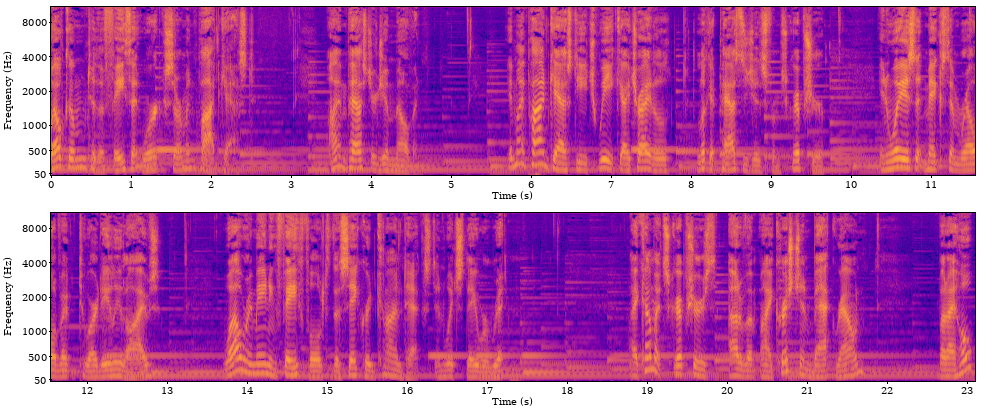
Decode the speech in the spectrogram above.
Welcome to the Faith at Work Sermon Podcast. I'm Pastor Jim Melvin. In my podcast each week, I try to look at passages from Scripture in ways that makes them relevant to our daily lives while remaining faithful to the sacred context in which they were written. I come at Scriptures out of my Christian background, but I hope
